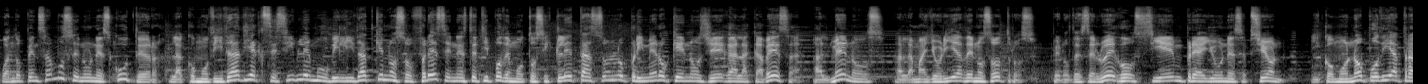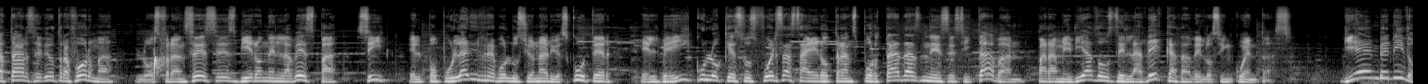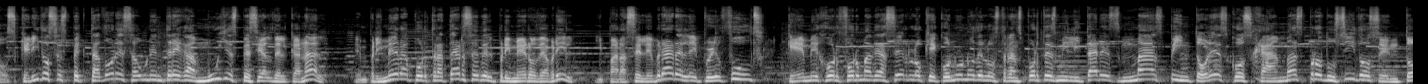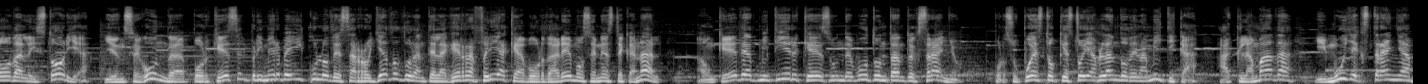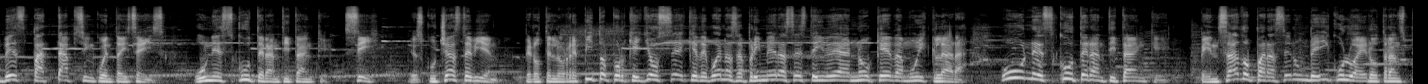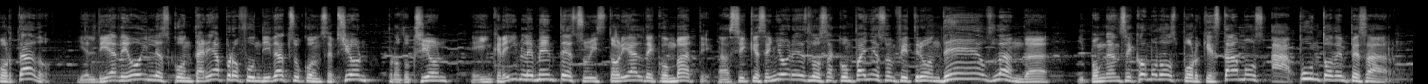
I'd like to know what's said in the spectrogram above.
Cuando pensamos en un scooter, la comodidad y accesible movilidad que nos ofrecen este tipo de motocicletas son lo primero que nos llega a la cabeza, al menos a la mayoría de nosotros. Pero desde luego siempre hay una excepción, y como no podía tratarse de otra forma, los franceses vieron en la Vespa, sí, el popular y revolucionario scooter, el vehículo que sus fuerzas aerotransportadas necesitaban para mediados de la década de los 50. Bienvenidos, queridos espectadores, a una entrega muy especial del canal. En primera por tratarse del primero de abril, y para celebrar el April Fools, qué mejor forma de hacerlo que con uno de los transportes militares más pintorescos jamás producidos en toda la historia. Y en segunda, porque es el primer vehículo desarrollado durante la Guerra Fría que abordaremos en este canal, aunque he de admitir que es un debut un tanto extraño. Por supuesto que estoy hablando de la mítica, aclamada y muy extraña Vespa TAP 56, un scooter antitanque. Sí, escuchaste bien, pero te lo repito porque yo sé que de buenas a primeras esta idea no queda muy clara. Un scooter antitanque, pensado para ser un vehículo aerotransportado, y el día de hoy les contaré a profundidad su concepción, producción e increíblemente su historial de combate. Así que señores, los acompaña su anfitrión de Auslanda y pónganse cómodos porque estamos a punto de empezar.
